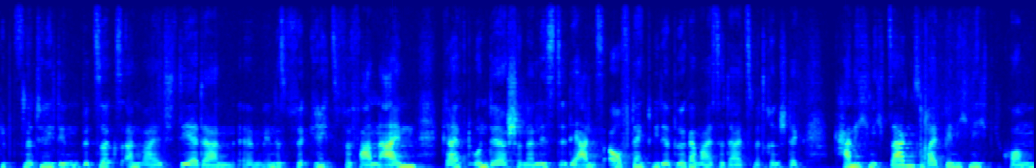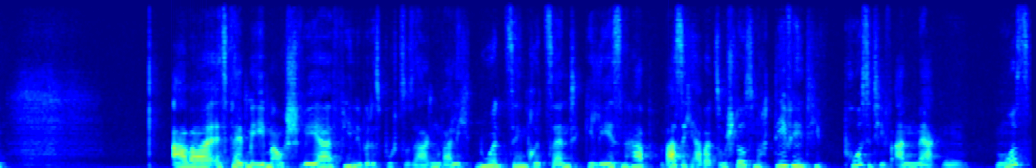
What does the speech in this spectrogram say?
gibt es natürlich den Bezirksanwalt, der dann ähm, in das Gerichtsverfahren eingreift und der Journalist, der alles aufdeckt, wie der Bürgermeister da jetzt mit drin steckt, kann ich nicht sagen, soweit bin ich nicht gekommen. Aber es fällt mir eben auch schwer, viel über das Buch zu sagen, weil ich nur 10% gelesen habe. Was ich aber zum Schluss noch definitiv positiv anmerken muss,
